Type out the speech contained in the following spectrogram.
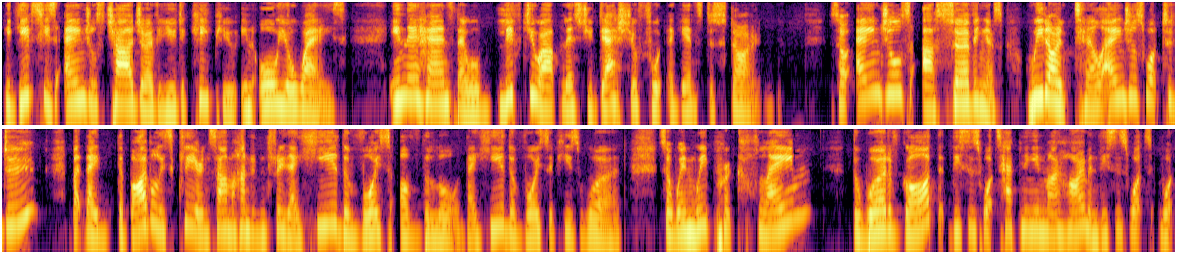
He gives His angels charge over you to keep you in all your ways. In their hands they will lift you up lest you dash your foot against a stone. So angels are serving us. We don't tell angels what to do. but they the bible is clear in psalm 103 they hear the voice of the lord they hear the voice of his word so when we proclaim the word of god that this is what's happening in my home and this is what's what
